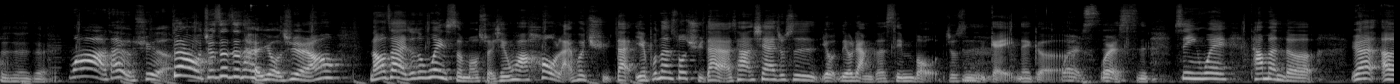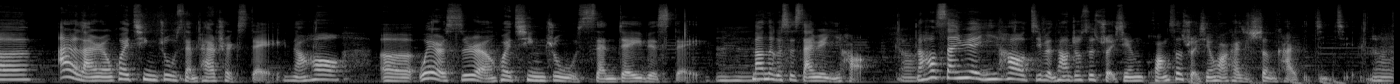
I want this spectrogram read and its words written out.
对对对。哇，太有趣了，对啊，我觉得这真的很有趣。然后，然后再来就是为什么水仙花后来会取代，也不能说取代了，它现在就是有有两个 symbol，就是给那个威尔斯威尔斯，是因为他们的原来呃爱尔兰人会庆祝 Saint Patrick's Day，然后。呃，威尔斯人会庆祝 Saint David's Day，嗯那那个是三月一号，然后三月一号基本上就是水仙黄色水仙花开始盛开的季节，嗯，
